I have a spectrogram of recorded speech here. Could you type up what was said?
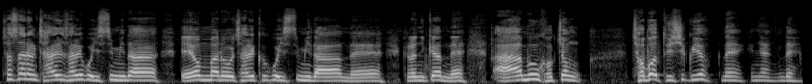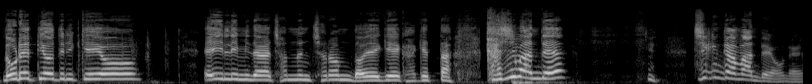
첫사랑 잘 살고 있습니다. 애 엄마로 잘 크고 있습니다. 네. 그러니까 네 아무 걱정 접어 드시고요. 네, 그냥 네 노래 띄워드릴게요. 에일리입니다. 첫눈처럼 너에게 가겠다. 가시면 안 돼. 지금 가면 안 돼요. 네.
